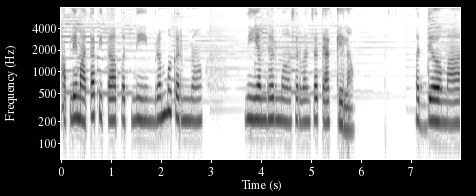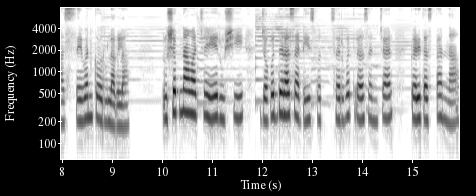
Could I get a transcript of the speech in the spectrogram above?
आपले माता पिता पत्नी ब्रह्मकर्म नियम धर्म सर्वांचा त्याग केला. मद्य मांस सेवन करू लागला. ऋषभ नावाचे ऋषी जगोद्धरासाठी स्व सर्वत्र संचार करीत असताना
